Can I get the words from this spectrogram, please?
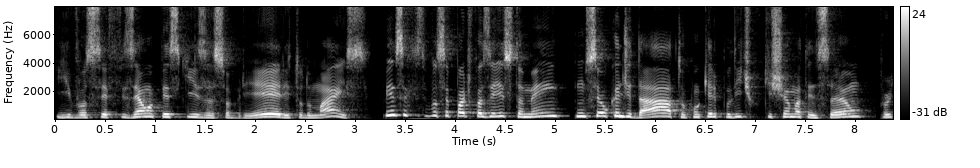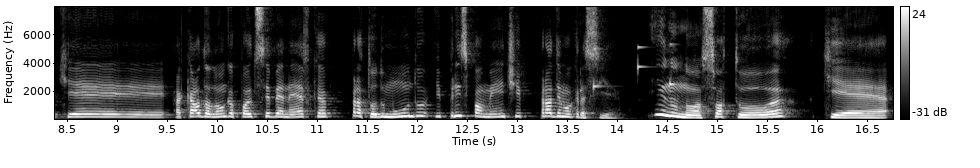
e você fizer uma pesquisa sobre ele e tudo mais, pensa que você pode fazer isso também com seu candidato, com aquele político que chama atenção, porque a cauda longa pode ser benéfica para todo mundo e principalmente para a democracia. E no nosso à toa, que é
